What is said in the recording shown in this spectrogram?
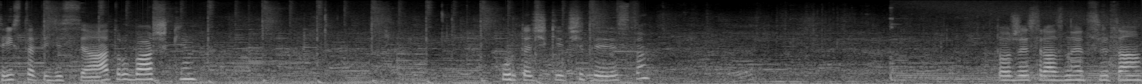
350 рубашки. Курточки 400. Тоже есть разные цвета.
